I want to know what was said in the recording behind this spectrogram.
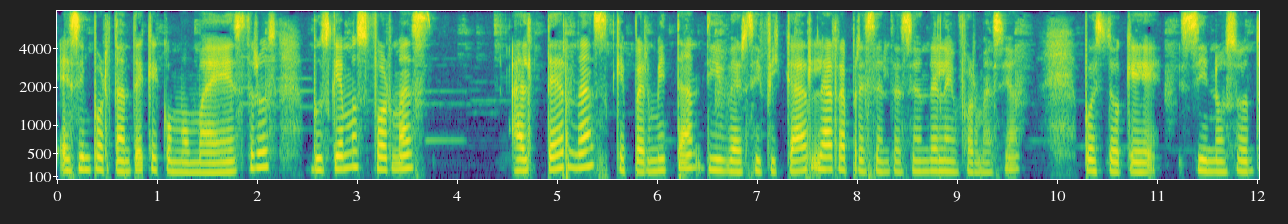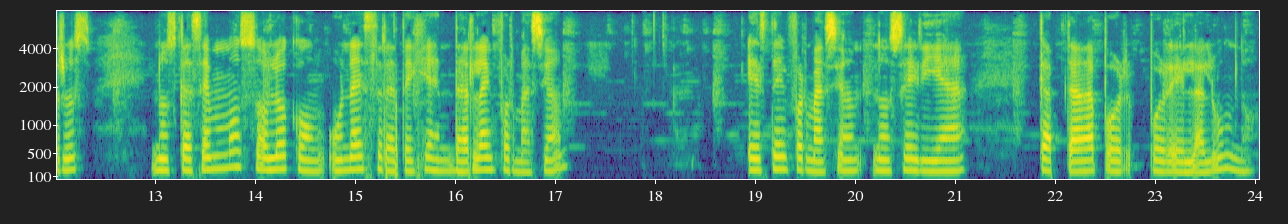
Es importante que como maestros busquemos formas alternas que permitan diversificar la representación de la información, puesto que si nosotros nos casemos solo con una estrategia en dar la información, esta información no sería captada por, por el alumno,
